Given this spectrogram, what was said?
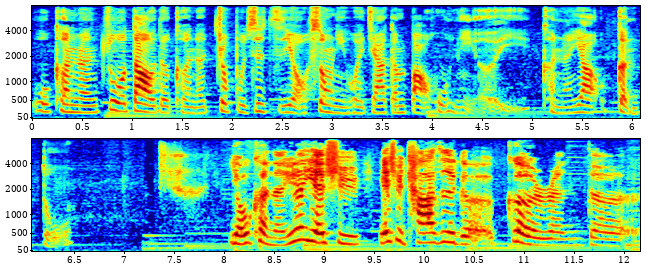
嗯我可能做到的，可能就不是只有送你回家跟保护你而已，可能要更多。有可能，因为也许，也许他这个个人的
